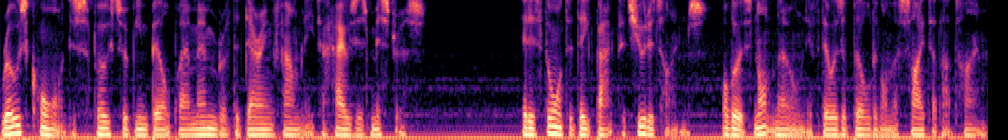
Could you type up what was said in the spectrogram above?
Rose Court is supposed to have been built by a member of the Dering family to house his mistress. It is thought to date back to Tudor times, although it's not known if there was a building on the site at that time.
